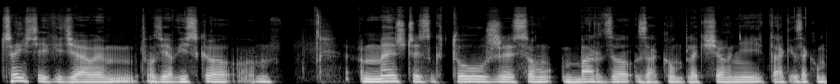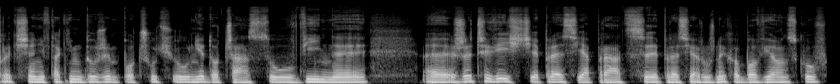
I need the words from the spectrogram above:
częściej widziałem to zjawisko um, mężczyzn, którzy są bardzo zakompleksioni, tak, zakompleksieni w takim dużym poczuciu niedoczasu, winy, rzeczywiście presja pracy, presja różnych obowiązków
